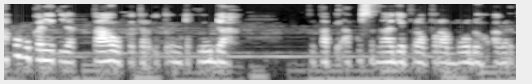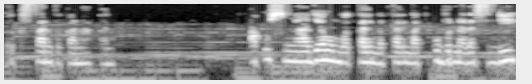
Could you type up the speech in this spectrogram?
Aku bukannya tidak tahu ketur itu untuk ludah, tetapi aku sengaja pura-pura bodoh agar terkesan kekanakan. Aku sengaja membuat kalimat-kalimatku bernada sedih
